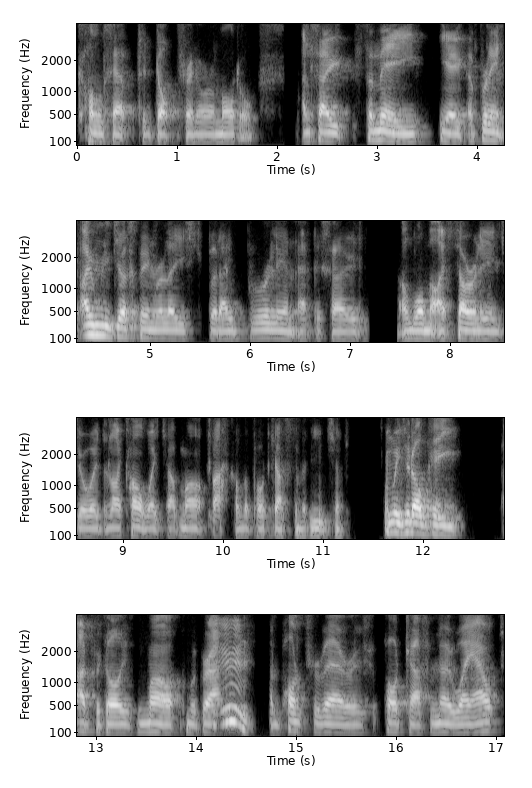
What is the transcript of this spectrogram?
concept, a doctrine, or a model. And so for me, you know, a brilliant, only just been released, but a brilliant episode and one that I thoroughly enjoyed. And I can't wait to have Mark back on the podcast in the future. And we could obviously advertise Mark McGrath mm. and Ponch Rivera's podcast, No Way Out.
